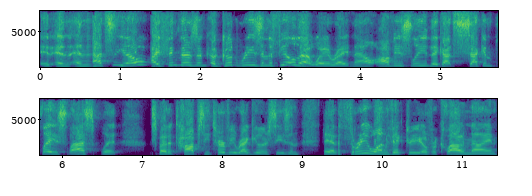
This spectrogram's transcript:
And, and, and that's you know I think there's a, a good reason to feel that way right now. Obviously, they got second place last split, despite a topsy turvy regular season. They had a 3 1 victory over Cloud9.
